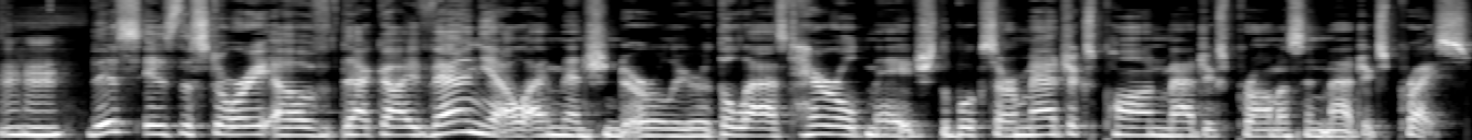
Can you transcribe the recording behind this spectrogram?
Mm-hmm. This is the story of that guy Vanyel I mentioned earlier, the last Herald Mage. The books are Magic's Pawn, Magic's Promise, and Magic's Price.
